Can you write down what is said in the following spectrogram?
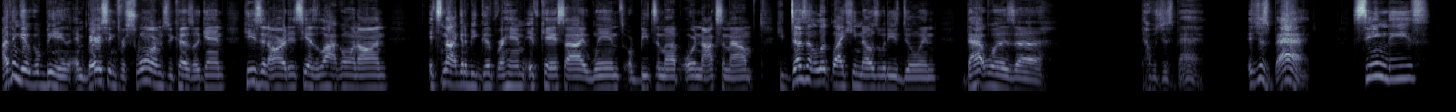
I think it will be embarrassing for Swarmz because again, he's an artist. He has a lot going on it's not going to be good for him if KSI wins or beats him up or knocks him out. He doesn't look like he knows what he's doing. That was uh that was just bad. It's just bad. Seeing these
